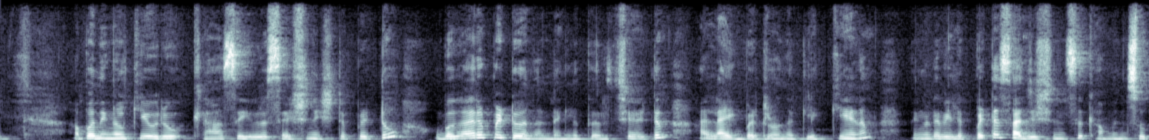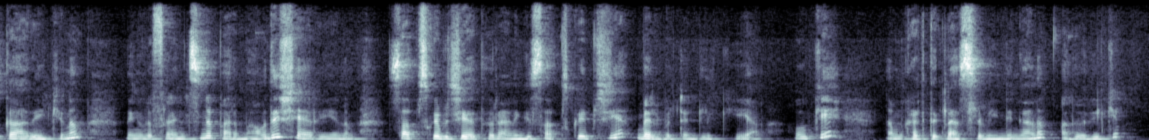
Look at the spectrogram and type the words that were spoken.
അപ്പോൾ നിങ്ങൾക്ക് ഈ ഒരു ക്ലാസ് ഈ ഒരു സെഷൻ ഇഷ്ടപ്പെട്ടു ഉപകാരപ്പെട്ടു എന്നുണ്ടെങ്കിൽ തീർച്ചയായിട്ടും ആ ലൈക്ക് ബട്ടൺ ഒന്ന് ക്ലിക്ക് ചെയ്യണം. നിങ്ങളുടെ വിലപ്പെട്ട സജഷൻസ് കമൻസൊക്കെ അറിയിക്കണം. നിങ്ങളുടെ ഫ്രണ്ട്സിന് പരമാവധി ഷെയർ ചെയ്യണം. സബ്സ്ക്രൈബ് ചെയ്യാത്തവരാണെങ്കിൽ സബ്സ്ക്രൈബ് ചെയ്യുക ബെൽ ബട്ടൺ ക്ലിക്ക് ചെയ്യുക. ഓക്കെ നമുക്ക് അടുത്ത ക്ലാസ്സിൽ വീണ്ടും കാണാം. അതുവരേക്കും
